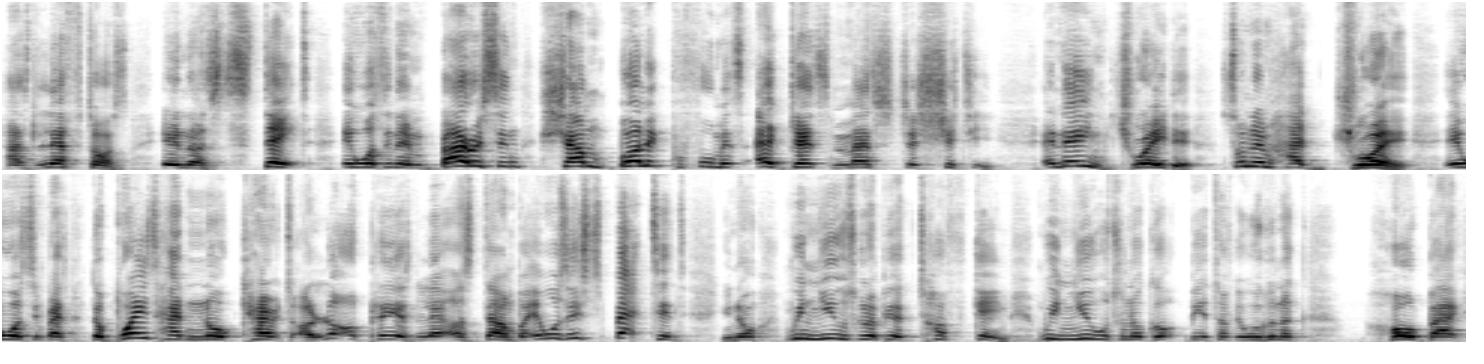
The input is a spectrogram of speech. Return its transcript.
has left us in a state. It was an embarrassing, shambolic performance against Manchester City and they enjoyed it. Some of them had joy. It was embarrassing. The boys had no character. A lot of players let us down, but it was expected. You know, we knew it was going to be a tough game. We knew it was going to be a tough game. We were going to hold back.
